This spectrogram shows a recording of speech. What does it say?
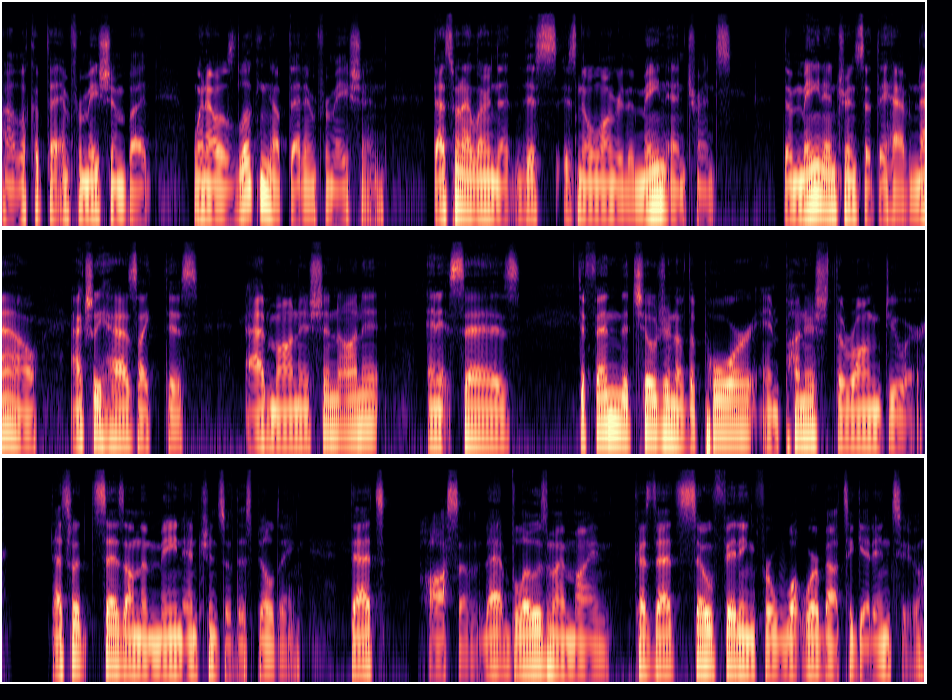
uh, look up that information, but when I was looking up that information, that's when I learned that this is no longer the main entrance. The main entrance that they have now actually has like this admonition on it, and it says defend the children of the poor and punish the wrongdoer. That's what says on the main entrance of this building. That's awesome. That blows my mind because that's so fitting for what we're about to get into.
